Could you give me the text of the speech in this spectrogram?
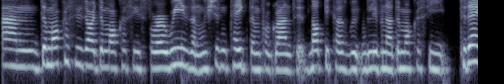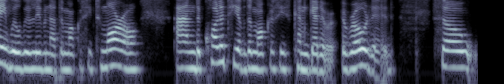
And democracies are democracies for a reason. We shouldn't take them for granted. Not because we live in a democracy today, will we live in a democracy tomorrow? And the quality of democracies can get er- eroded. So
